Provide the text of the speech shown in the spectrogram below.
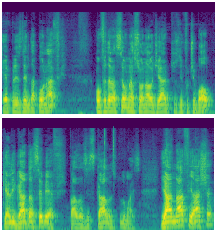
é presidente da CONAF, Confederação Nacional de Árbitros de Futebol, que é ligada à CBF, faz as escalas e tudo mais. E a ANAF acha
